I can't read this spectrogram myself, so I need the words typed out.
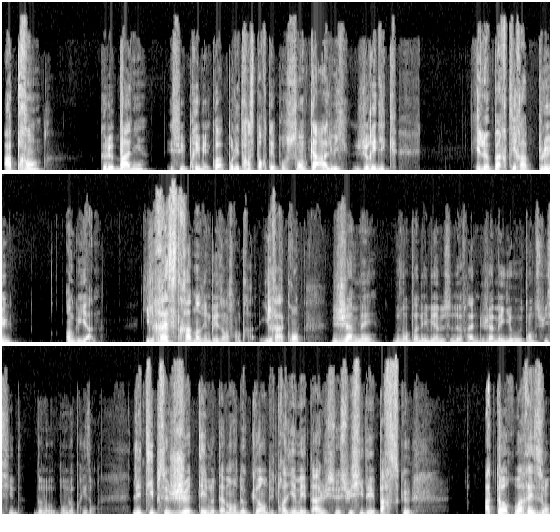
apprend que le bagne est supprimé, quoi, pour les transporter, pour son cas à lui, juridique, il ne partira plus en Guyane qu'il restera dans une prison centrale. Il raconte jamais, vous entendez bien, M. Defresne, jamais il y a eu autant de suicides dans nos, prisons. Les types se jetaient notamment de camps du troisième étage, ils se suicidaient parce que, à tort ou à raison,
